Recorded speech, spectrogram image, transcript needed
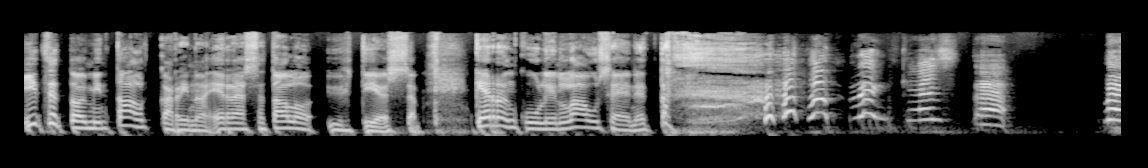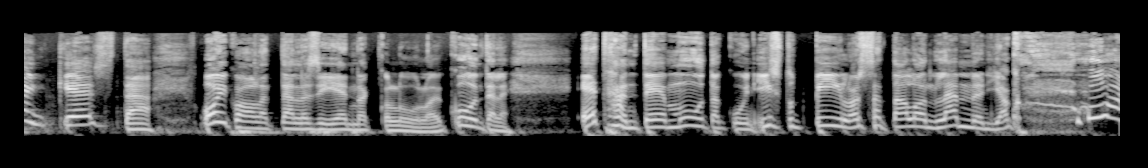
itse toimin talkkarina erässä taloyhtiössä. Kerran kuulin lauseen, että mä en kestä. Mä en kestä. Voiko olla tällaisia ennakkoluuloja? Kuuntele. Ethän tee muuta kuin istut piilossa talon lämmönjakohuoneessa.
